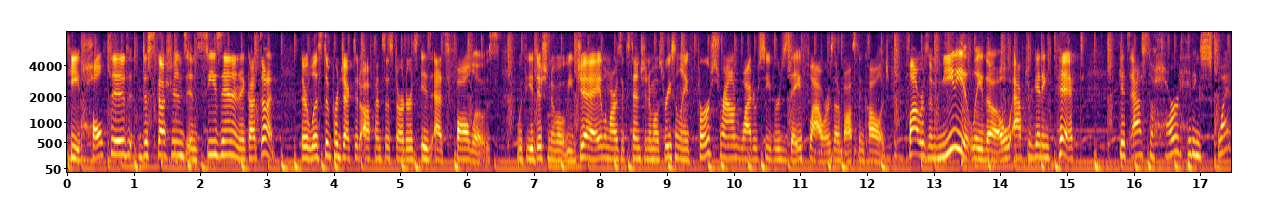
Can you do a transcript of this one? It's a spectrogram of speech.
He halted discussions in season and it got done. Their list of projected offensive starters is as follows. With the addition of OBJ, Lamar's extension, and most recently, first round wide receiver Zay Flowers out of Boston College. Flowers immediately, though, after getting picked, gets asked the hard hitting squ-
